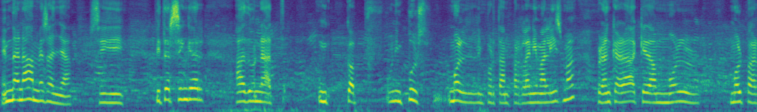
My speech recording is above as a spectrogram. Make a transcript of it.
Hem d'anar més enllà. O sigui, Peter Singer ha donat un cop, un impuls molt important per l'animalisme, però encara queda molt, molt, per,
